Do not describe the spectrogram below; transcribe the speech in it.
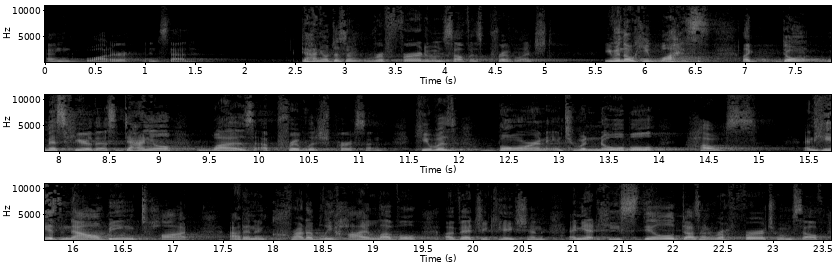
and water instead. Daniel doesn't refer to himself as privileged, even though he was. Like, don't mishear this. Daniel was a privileged person. He was born into a noble house. And he is now being taught at an incredibly high level of education, and yet he still doesn't refer to himself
